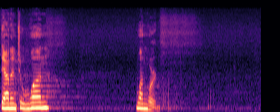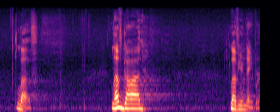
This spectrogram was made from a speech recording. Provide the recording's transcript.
down into one, one word love. Love God, love your neighbor.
